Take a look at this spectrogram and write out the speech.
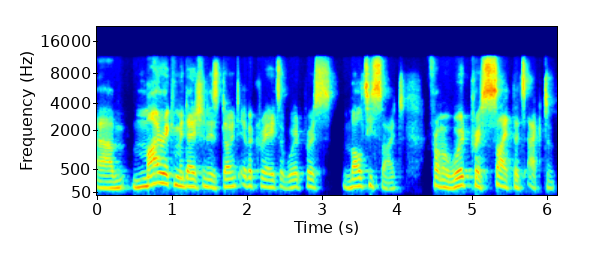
Um, my recommendation is don't ever create a WordPress multi-site from a WordPress site that's active.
